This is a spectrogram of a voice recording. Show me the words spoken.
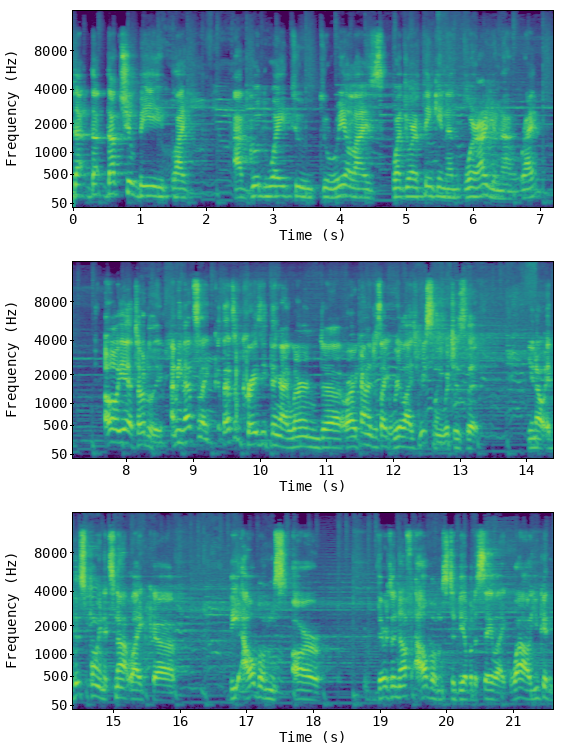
that, that that should be like a good way to to realize what you are thinking and where are you now right Oh yeah, totally. I mean, that's like that's a crazy thing I learned, uh, or I kind of just like realized recently, which is that, you know, at this point, it's not like uh, the albums are. There's enough albums to be able to say like, wow, you can.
